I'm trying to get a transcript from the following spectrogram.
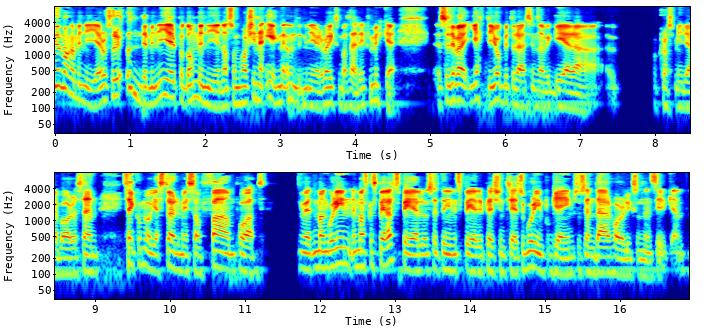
hur många menyer och så är det undermenyer på de menyerna som har sina egna undermenyer. Det var liksom bara så här, det är för mycket. Så det var jättejobbigt att lära sig navigera på CrossMedia bara. Sen, sen kommer jag ihåg, jag störde mig som fan på att vet, man går in, när man ska spela ett spel och sätter in ett spel i Playstation 3 så går du in på Games och sen där har du liksom den cirkeln.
